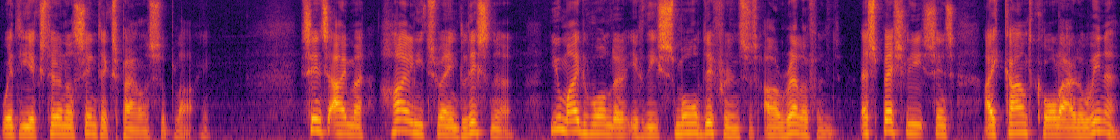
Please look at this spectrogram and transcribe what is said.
with the external Syntax power supply. Since I'm a highly trained listener you might wonder if these small differences are relevant, especially since I can't call out a winner.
